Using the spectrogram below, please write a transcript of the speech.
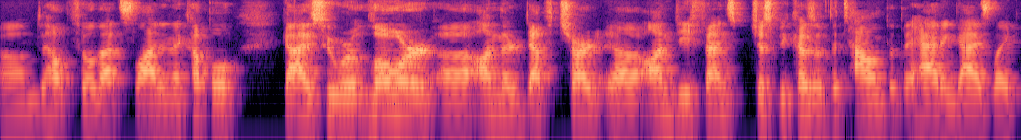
um, to help fill that slot, and a couple guys who were lower uh, on their depth chart uh, on defense just because of the talent that they had in guys like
